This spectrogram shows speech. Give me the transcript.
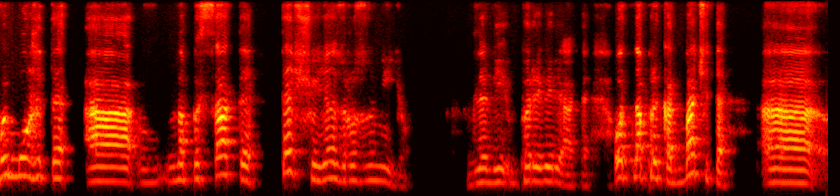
Ви можете написати те, що я зрозумію, для перевіряти. От, наприклад, бачите, а,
